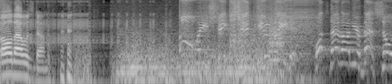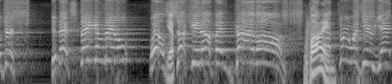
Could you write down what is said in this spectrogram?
Oh, that was dumb. Holy shit, shit, you made it! What's that on your vest, soldier? Did that sting a little? Well, Yep. suck it up and drive on! Fine. I'm not through with you yet!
